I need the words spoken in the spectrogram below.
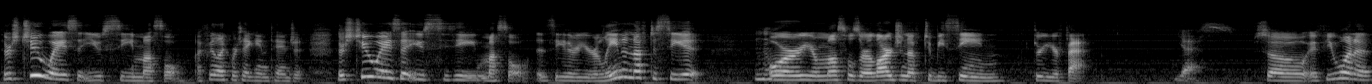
there's two ways that you see muscle. I feel like we're taking a tangent. There's two ways that you see muscle. It's either you're lean enough to see it, Mhm. or your muscles are large enough to be seen through your fat. yes, So if you want to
